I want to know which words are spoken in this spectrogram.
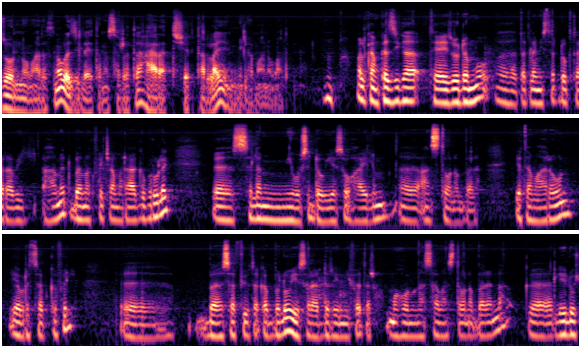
ዞን ነው ማለት ነው። በዚህ ላይ የተመሰረተ 24 ሺህ ሄክታር ላይ የሚለማ ነው ማለት ነው። መልካም። ከዚህ ጋር ተያይዞ ደግሞ ጠቅላይ ሚኒስትር ዶክተር አብይ አህመድ በመክፈቻ መርሃ ግብሩ ላይ ስለሚወስደው የሰው ኃይልም አንስተው ነበረ። የተማረውን የህብረተሰብ ክፍል በሰፊው ተቀብሎ የስራ እድል የሚፈጥር መሆኑን ሀሳብ አንስተው ነበረ እና ሌሎች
